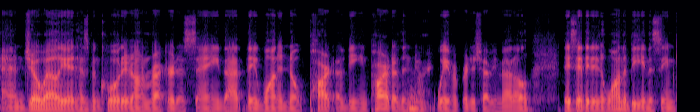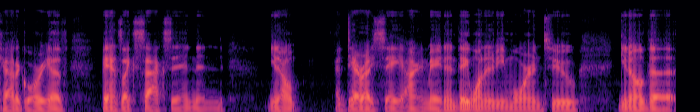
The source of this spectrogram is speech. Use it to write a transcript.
And Joe Elliott has been quoted on record as saying that they wanted no part of being part of the new Right. wave of British heavy metal. They say they didn't want to be in the same category of bands like Saxon and, you know, uh, dare I say Iron Maiden. They wanted to be more into, you know, the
